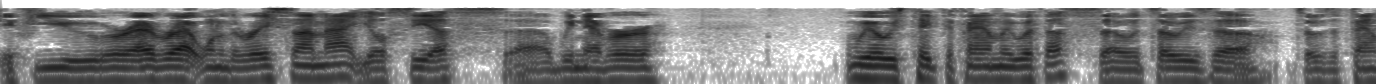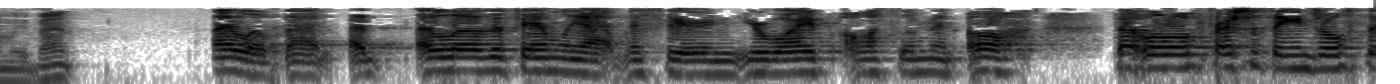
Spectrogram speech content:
if you are ever at one of the races I'm at, you'll see us. Uh, we never, we always take the family with us, so it's always a, it's always a family event. I love that. I, I love the family atmosphere, and your wife, awesome, and oh, that little precious angel, so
